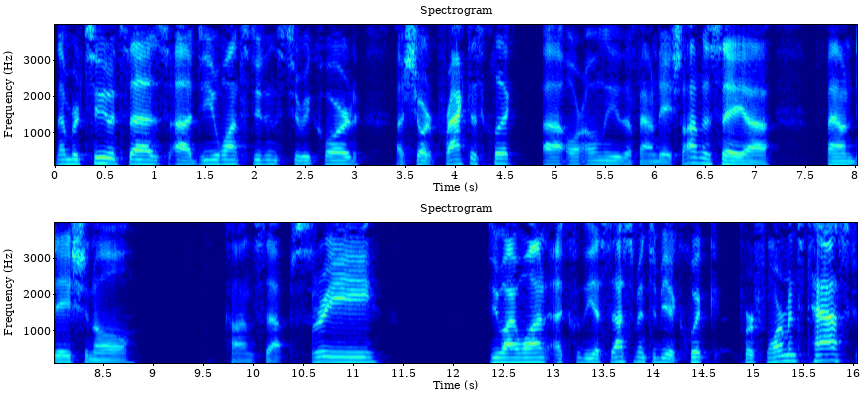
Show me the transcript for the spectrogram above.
Number two, it says, uh, do you want students to record a short practice clip uh, or only the foundational? I'm going to say uh, foundational concepts. Three, do I want a, the assessment to be a quick performance task,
